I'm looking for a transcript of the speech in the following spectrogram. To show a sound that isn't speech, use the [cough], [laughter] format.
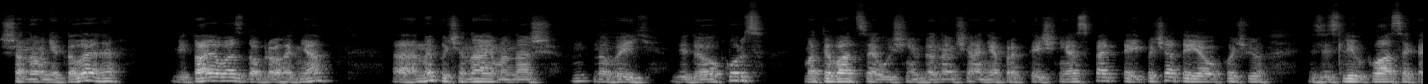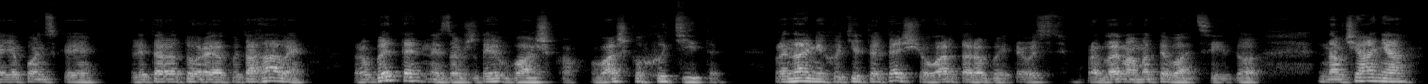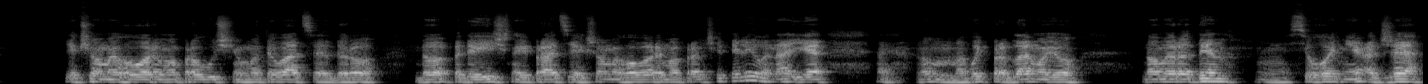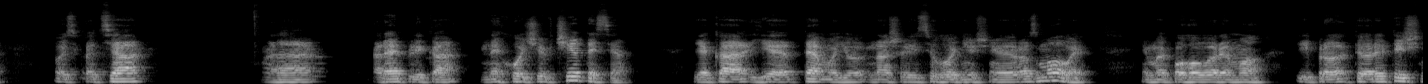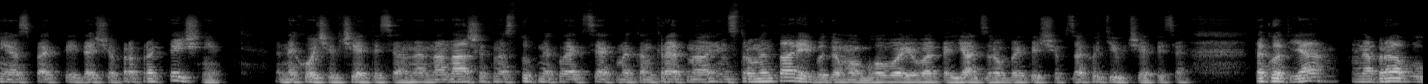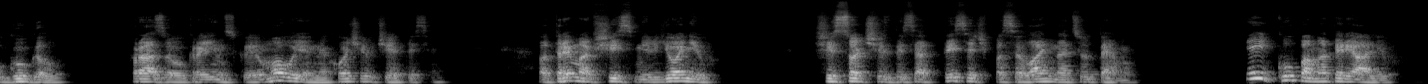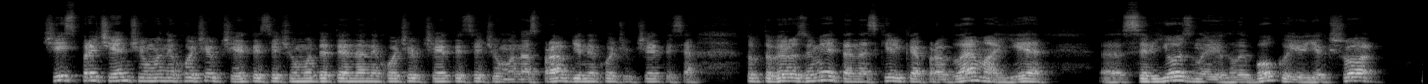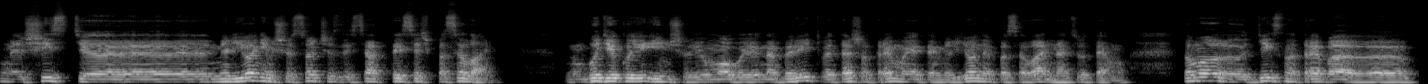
Шановні колеги, вітаю вас, доброго дня. Е, Ми починаємо наш новий відеокурс Мотивація учнів до навчання практичні аспекти. І почати я хочу зі слів класика японської літератури Акутагави. Робити не завжди важко. Важко хотіти. Принаймні хотіти те, що варто робити. Ось проблема мотивації до навчання. Якщо ми говоримо про учнів, мотивація до, до педагогічної праці, якщо ми говоримо про вчителів, вона є, е, ну, мабуть, проблемою номер один сьогодні, адже ось оця е, репліка не хоче вчитися, яка є темою нашої сьогоднішньої розмови, і ми поговоримо і про теоретичні аспекти, і дещо про практичні. Не хоче вчитися. На, на наших наступних лекціях ми конкретно інструментарій будемо обговорювати, як зробити, щоб захотів вчитися. Так от я набрав у Google фразу українською мовою не хоче вчитися. Отримав 6 мільйонів 660 тисяч посилань на цю тему. І купа матеріалів. Шість причин, чому не хоче вчитися, чому дитина не хоче вчитися, чому насправді не хоче вчитися. Тобто, ви розумієте, наскільки проблема є е, серйозною, глибокою, якщо е, 6 е, мільйонів 660 тисяч посилань. Ну, Будь-якою іншою мовою наберіть, ви теж отримаєте мільйони посилань на цю тему. Тому е, дійсно треба.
